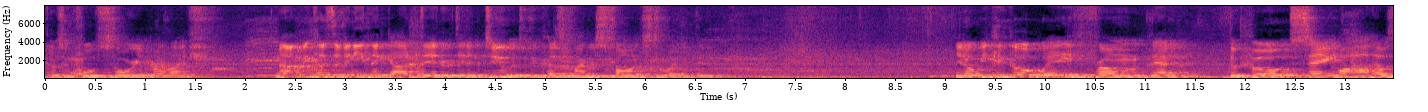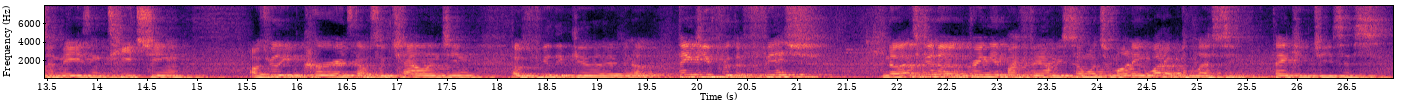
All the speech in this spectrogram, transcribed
It was a cool story in my life. Not because of anything God did or didn't do, it's because of my response to what He did. You know, we could go away from that the boat saying, wow, that was amazing teaching. I was really encouraged. That was so challenging. That was really good. You know, thank you for the fish. You know, that's to bring in my family so much money. What a blessing. Thank you, Jesus.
